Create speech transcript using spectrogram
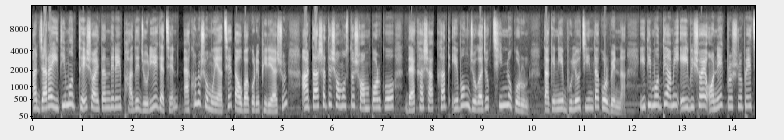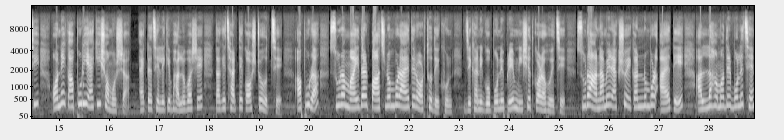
আর যারা ইতিমধ্যে শয়তানদের এই ফাঁদে জড়িয়ে গেছেন এখনও সময় আছে তাওবা করে ফিরে আসুন আর তার সাথে সমস্ত সম্পর্ক, দেখা সাক্ষাৎ এবং যোগাযোগ ছিন্ন করুন। তাকে নিয়ে ভুলেও চিন্তা করবেন না। ইতিমধ্যে আমি এই বিষয়ে অনেক প্রশ্ন পেয়েছি, অনেক আপুরই একই সমস্যা। একটা ছেলেকে ভালোবাসে, তাকে ছাড়তে কষ্ট হচ্ছে। আপুরা, সুরা মাইদার পাঁচ নম্বর আয়াতের অর্থ দেখুন, যেখানে গোপনে প্রেম নিষেধ করা হয়েছে। সুরা আনামের একশো একান্ন নম্বর আয়াতে আল্লাহ আমাদের বলেছেন,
